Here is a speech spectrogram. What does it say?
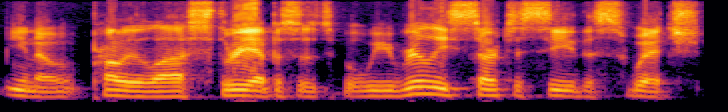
you know, probably the last three episodes, but we really start to see the switch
